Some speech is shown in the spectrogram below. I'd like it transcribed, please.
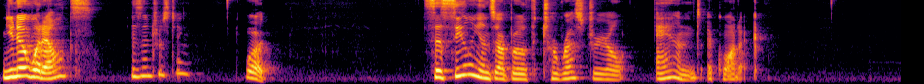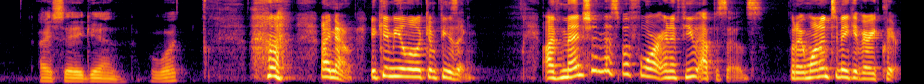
You know what else is interesting? What? Caecilians are both terrestrial and aquatic. I say again, what? I know, it can be a little confusing. I've mentioned this before in a few episodes, but I wanted to make it very clear.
